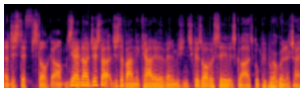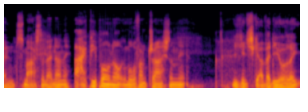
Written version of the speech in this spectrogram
Or just to stock it up. And Yeah, stuff. no, just a, just a van to carry the vending machines because obviously it's Glasgow. People are going to try and smash them in, aren't they? Aye, people will knock them over and trash them, mate. You can just get a video of like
